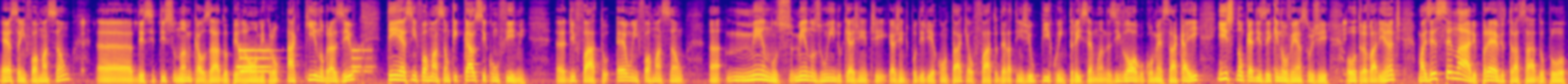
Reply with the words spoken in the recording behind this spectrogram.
essa informação uh, desse tsunami causado pela Omicron aqui no Brasil. Tem essa informação que, caso se confirme, uh, de fato, é uma informação uh, menos, menos ruim do que a gente, a gente poderia contar, que é o fato dela atingir o pico em três semanas e logo começar a cair. Isso não quer dizer que não venha a surgir outra variante, mas esse cenário prévio traçado por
